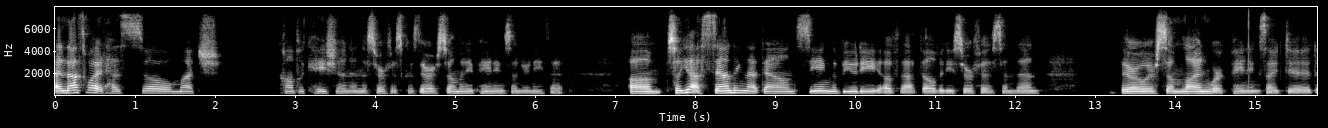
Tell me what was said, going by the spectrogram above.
and that's why it has so much complication in the surface because there are so many paintings underneath it. Um, so yeah, sanding that down, seeing the beauty of that velvety surface, and then there were some line work paintings I did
